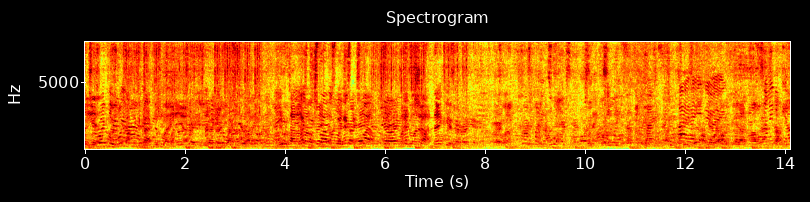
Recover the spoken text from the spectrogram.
Nice big smile this way, nice big smile. Shot, thank you. Hi, how you doing?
